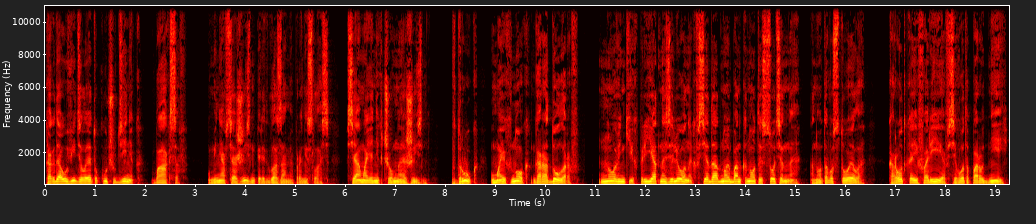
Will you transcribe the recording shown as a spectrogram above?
Когда увидела эту кучу денег, баксов, у меня вся жизнь перед глазами пронеслась. Вся моя никчемная жизнь. Вдруг у моих ног гора долларов. Новеньких, приятно зеленых, все до одной банкноты сотенная. Оно того стоило. Короткая эйфория, всего-то пару дней.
